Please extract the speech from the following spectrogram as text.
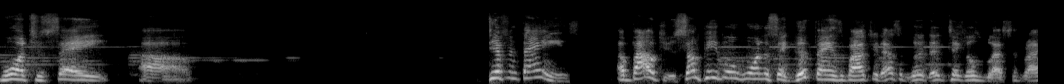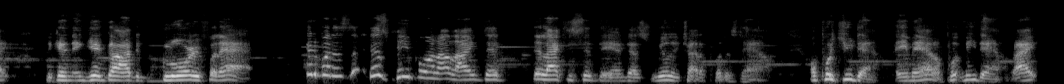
want to say uh, different things about you. Some people want to say good things about you. That's a good, they take those blessings, right? Because and give God the glory for that. But there's people in our life that they like to sit there and just really try to put us down or put you down, amen, or put me down, right?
